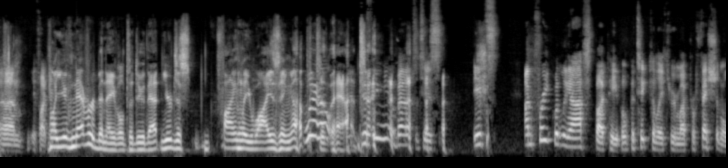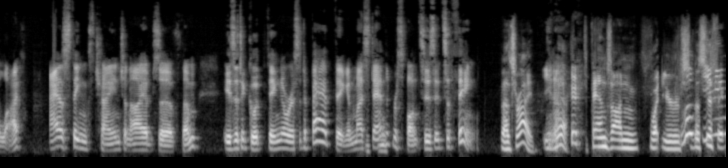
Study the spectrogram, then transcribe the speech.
Um, if I can. Well, you've never been able to do that. You're just finally wising up Well, to that. the thing about it is, it's I'm frequently asked by people, particularly through my professional life, as things change and I observe them, is it a good thing or is it a bad thing? And my standard response is it's a thing. That's right. You know? Yeah. Depends on what your Well, specific you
